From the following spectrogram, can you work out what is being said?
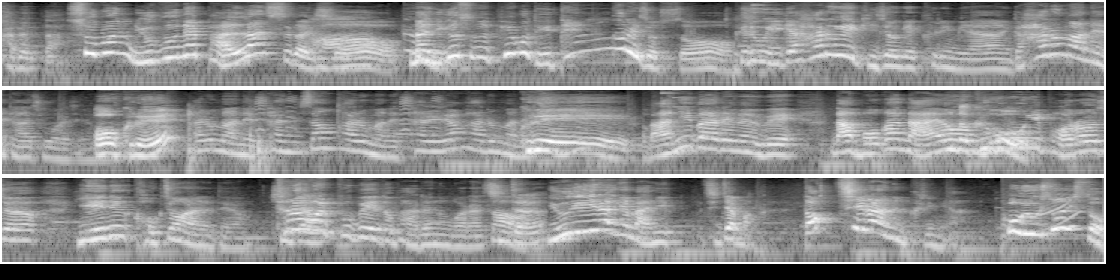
가볍다. 수분 유분의 밸런스가 있어. 아. 난 이거 쓰면 피부가 되게 탱글해졌어. 그리고 이게 하루의 기적의 크림이야. 그러니까 하루 만에 다 좋아져. 어, 그래? 하루 만에 산성, 하루 만에 탄력, 하루 만에 그래. 기능. 많이 바르면 왜 나 뭐가 나요? 어, 나 그거. 모공이 벌어져요. 얘는 걱정 안 해도 돼요. 진짜? 트러블 피부에도 바르는 거라서 진짜요? 유일하게 많이 진짜 막 떡칠하는 크림이야. 어, 여기 써있어.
